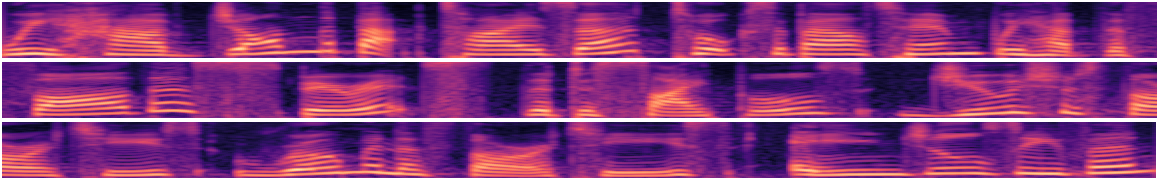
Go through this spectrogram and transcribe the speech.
We have John the Baptizer talks about him. We have the Father, spirits, the disciples, Jewish authorities, Roman authorities, angels even.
